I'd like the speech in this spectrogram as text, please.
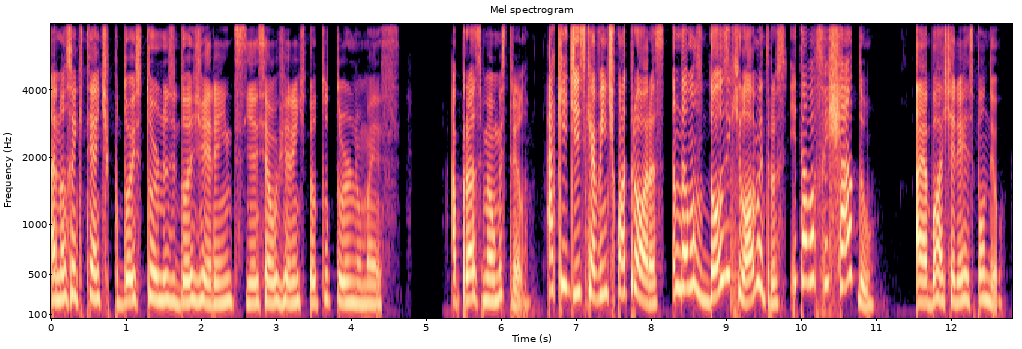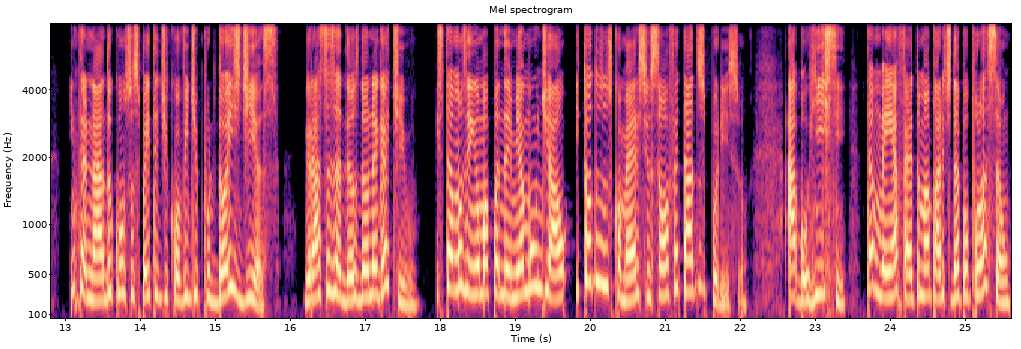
A não ser que tenha, tipo, dois turnos e dois gerentes, e esse é o gerente do outro turno, mas. A próxima é uma estrela. Aqui diz que é 24 horas. Andamos 12 quilômetros e tava fechado. Aí a borracharia respondeu: internado com suspeita de Covid por dois dias. Graças a Deus deu negativo. Estamos em uma pandemia mundial e todos os comércios são afetados por isso. A burrice também afeta uma parte da população.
